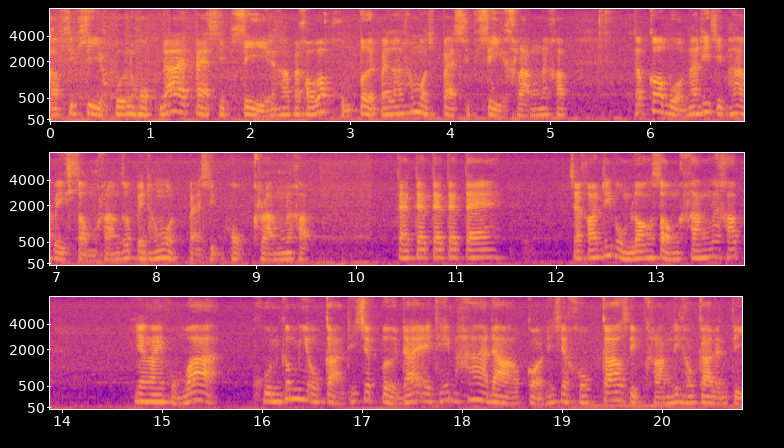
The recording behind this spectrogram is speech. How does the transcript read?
ครับ 14 คูณ 6 ได้ 84 นะครับหมายความว่าผมเปิดไปแล้วทั้งหมด 84 ครั้งนะครับ แล้วก็บวกหน้าที่ 15 ไปอีก 2 ครั้งก็เป็นทั้งหมด 86 ครั้งนะครับ แต่แต่แต่แต่แต่จากการที่ผมลอง 2 ครั้งนะครับ ยังไงผมว่าคุณก็มีโอกาสที่จะเปิดได้ไอเทม 5 ดาวก่อนที่จะครบ 90 ครั้งที่เขาการันตี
